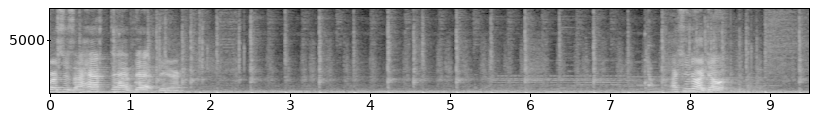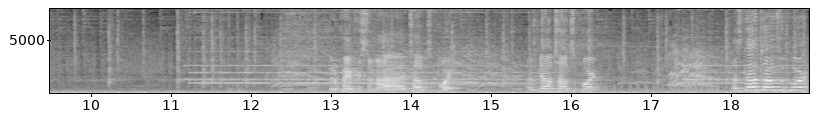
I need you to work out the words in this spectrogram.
Is I have to have that there. Actually, no, I don't. Gonna pay for some uh, toad support. Let's go, toad support. Let's go, toad support.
